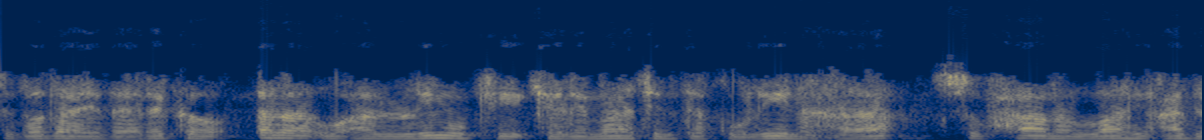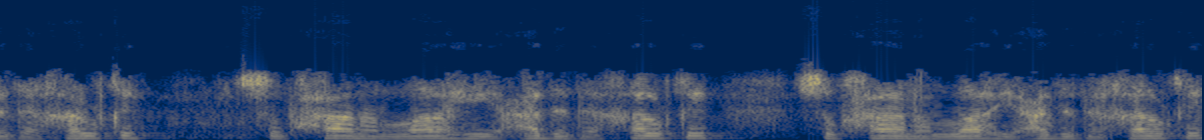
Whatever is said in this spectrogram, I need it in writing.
se dodaje da je rekao Ala uallimuki kelimatin takulinaha Subhanallahi adada halqi Subhanallahi adada halqi Subhanallahi adada halqi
